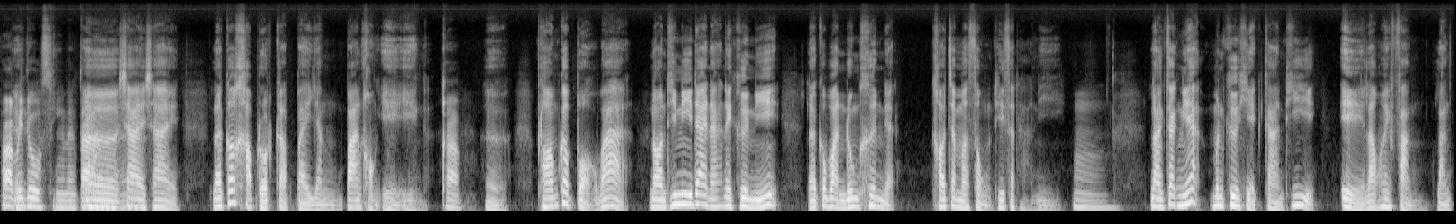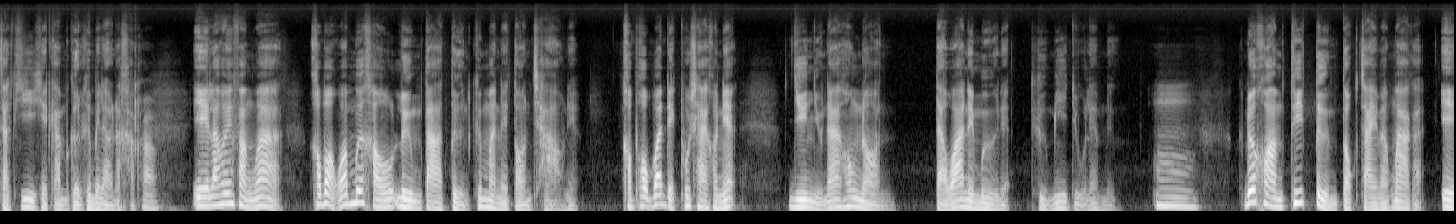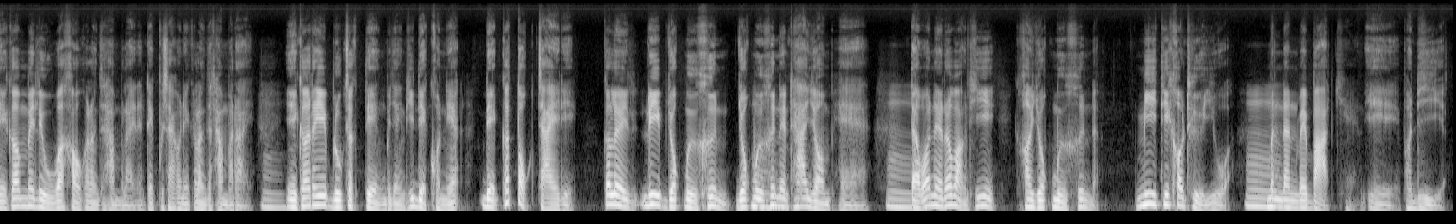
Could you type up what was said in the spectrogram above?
พาไปดูสิ่งต่างๆ เออใช่ใช่แล้วก็ขับรถกลับไปยังบ้านของเอเองอะครับ เออ พร้อมกับบอกว่านอนที่นี่ได้นะ ในคืนนี้ แล้วก็วันรุ่งขึ้นเนี่ย เขาจะมาส่งที่สถานีอืมหลังจากเนี้ยมันคือเหตุการณ์ที่เอเล่าให้ฟังหลังจากที่เหตุการณ์มันเกิดขึ้นไปแล้วนะครับครับเอเล่าให้ฟังว่าเขาบอกว่าเมื่อเขาลืมตาตื่นขึ้นมาในตอนเช้าเนี่ย เขาพบว่าเด็กผู้ชายคนเนี้ยยืนอยู่หน้าห้องนอน แต่ว่าในมือเนี่ย ถือมีดอยู่เล่มหนึ่งอืม ด้วยความที่ตื่นตกใจมากๆอะเอก็ไม่รู้ว่าเขากำลังจะทำอะไรนะเด็กผู้ชายคนนี้กำลังจะทำอะไรอืมเอก็รีบลุกจากเตียงไปยังที่เด็กคนเนี้ย เด็กก็ตกใจดิก็เลยรีบยกมือขึ้น ยกมือขึ้นในท่ายอมแพ้อืมแต่ว่าในระหว่างที่เขายกมือขึ้นอะ มีดที่เขาถืออยู่อะอืมมันดันไปบาดแขนเอพอดีอะ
